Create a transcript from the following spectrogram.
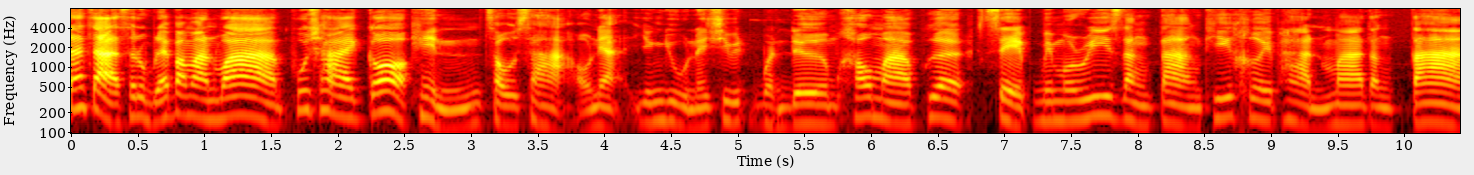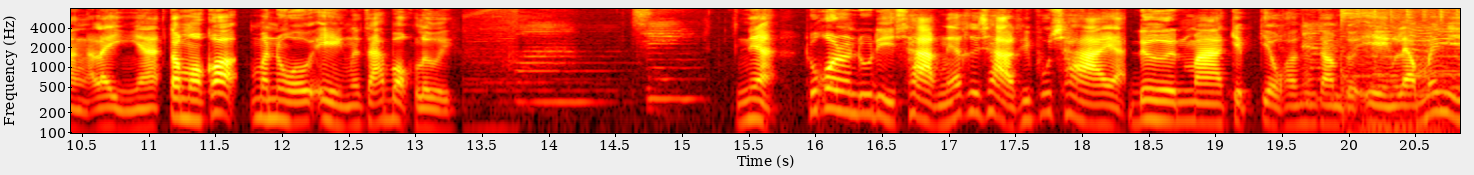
น่าจะสรุปได้ประมาณว่าผู้ชายก็เห็นสาวๆ เนี่ยยังอยู่ในชีวิตเหมือนเดิมเข้ามาเพื่อเสพเมมโมรีต่างๆ ที่เคยผ่านมาต่างๆ อะไรอย่างเงี้ยตมอก็มโนเอาเองนะจ๊ะบอกเลย เนี่ยทุกคนลองดูดิฉากเนี้ยคือฉากที่ผู้ชายอะเดินมาเก็บเกี่ยวความทรงจำตัวเองแล้วไม่มี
